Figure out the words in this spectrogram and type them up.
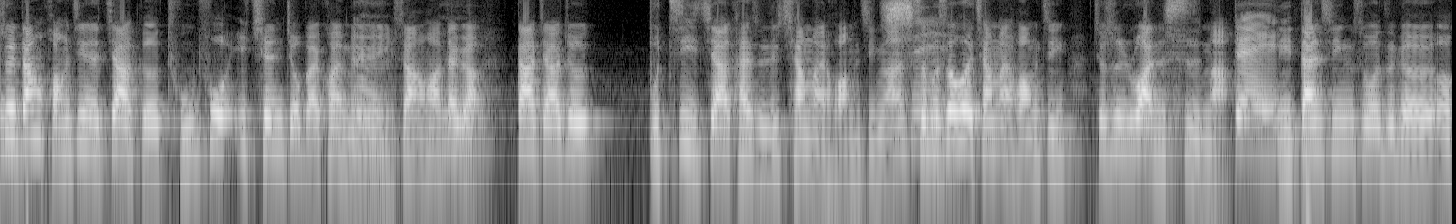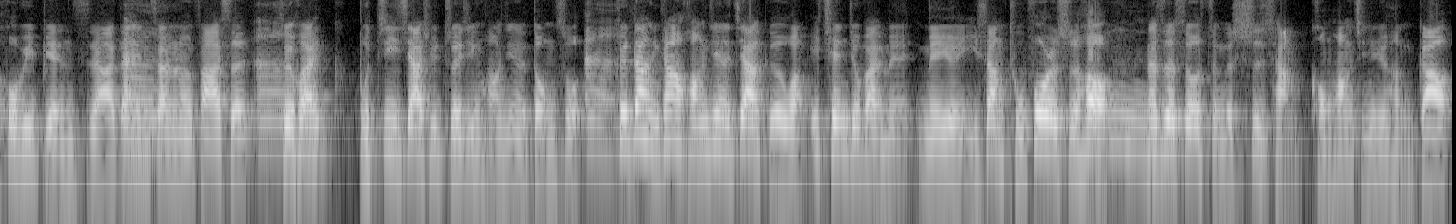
所以当黄金的价格突破一千九百块美元以上的话，代表大家就。不计价开始去抢买黄金啊？什么时候会抢买黄金？就是乱世嘛。对，你担心说这个呃货币贬值啊，担心战乱发生，所以会不计价去追进黄金的动作。所以当你看到黄金的价格往一千九百美美元以上突破的时候，那这时候整个市场恐慌情绪很高。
